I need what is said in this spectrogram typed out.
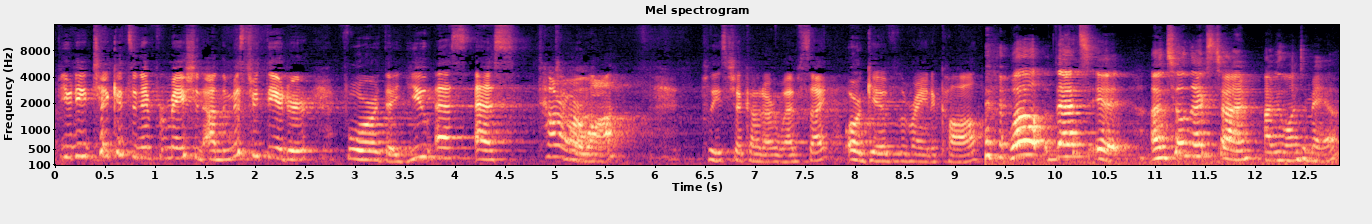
if you need tickets and information on the Mystery Theater for the USS Tarawa, please check out our website or give Lorraine a call. well, that's it. Until next time, I'm Yolanda Mayo,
